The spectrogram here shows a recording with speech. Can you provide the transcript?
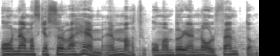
och när man ska serva hem en match och man börjar 0-15.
